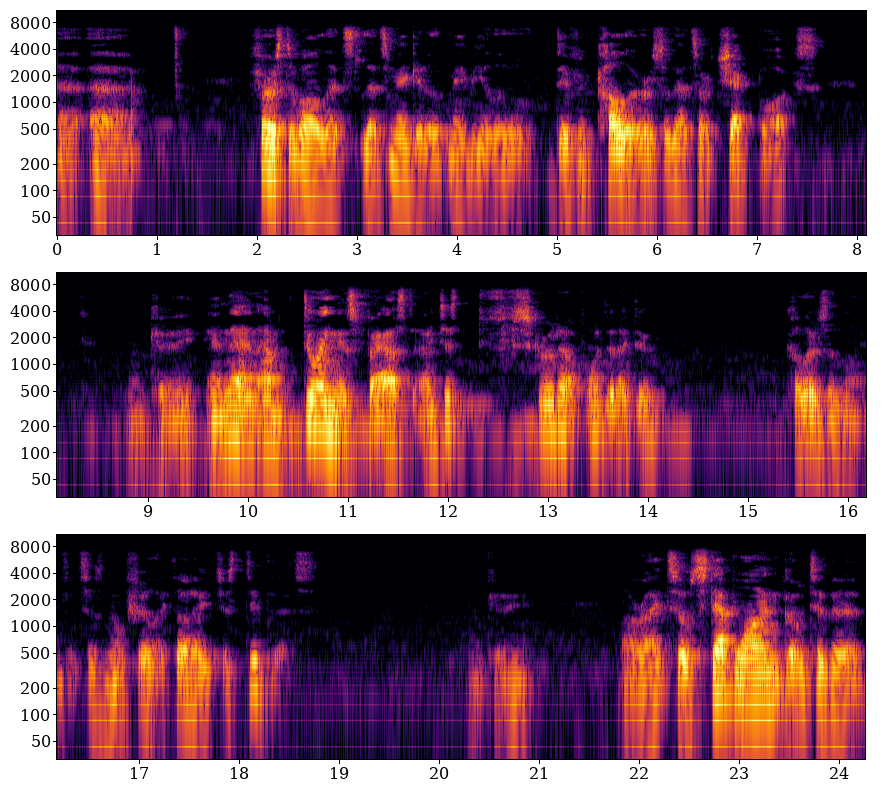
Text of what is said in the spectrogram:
uh, uh, first of all let's let's make it a, maybe a little different color. So that's our checkbox. Okay, and then I'm doing this fast. I just screwed up. What did I do? Colors and lines. It says no fill. I thought I just did this. Okay. All right. So step one, go to the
